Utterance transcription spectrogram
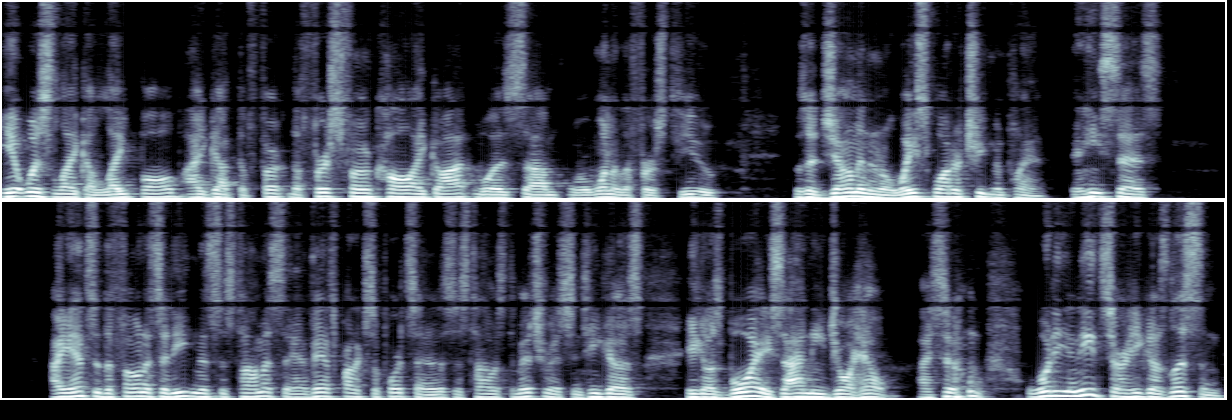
it was like a light bulb. I got the fir- the first phone call I got was, um, or one of the first few, was a gentleman in a wastewater treatment plant, and he says, I answered the phone. I said, Eaton, this is Thomas, the Advanced Product Support Center. This is Thomas Domitrovich. And he goes, he goes, boys, I need your help. I said, what do you need, sir? He goes, listen,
